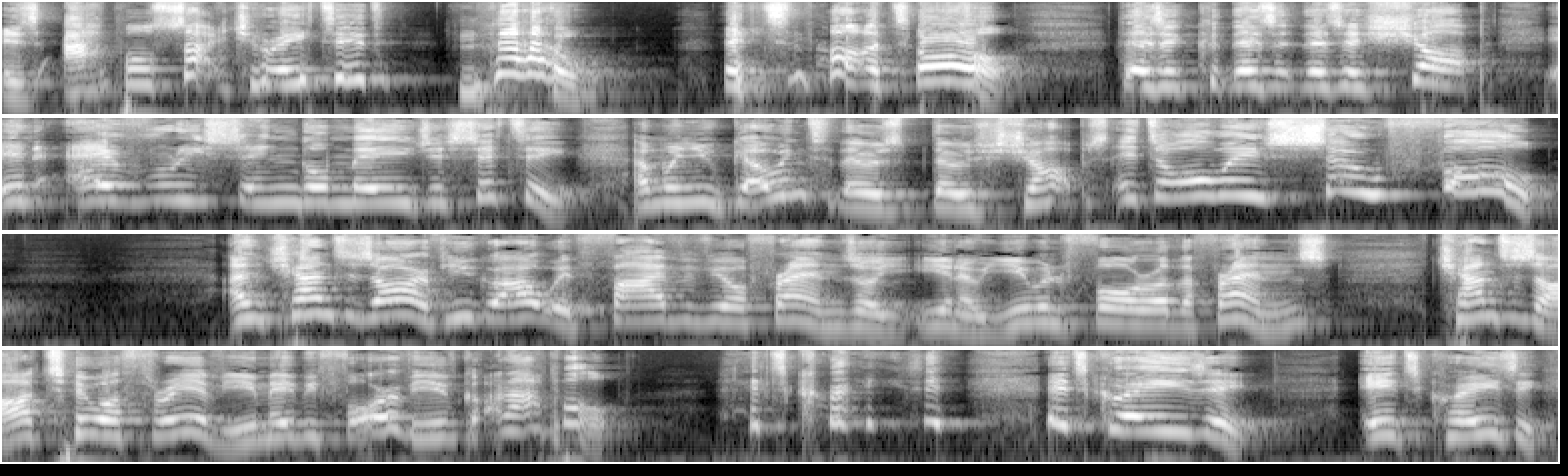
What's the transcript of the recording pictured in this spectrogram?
Is Apple saturated? No, it's not at all. There's a, there's a, there's a shop in every single major city. And when you go into those, those shops, it's always so full. And chances are, if you go out with five of your friends, or, you know, you and four other friends, chances are two or three of you, maybe four of you have got an apple. It's crazy. It's crazy. It's crazy.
